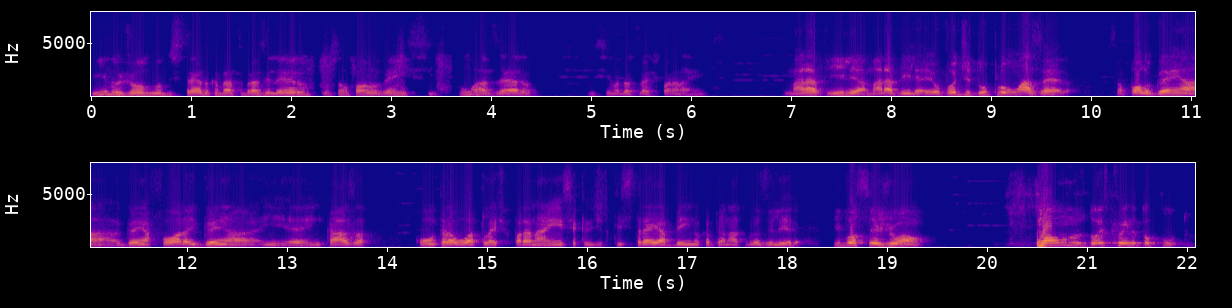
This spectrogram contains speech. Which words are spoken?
E no jogo de estreia do Campeonato Brasileiro, o São Paulo vence 1 a 0 em cima do Atlético Paranaense. Maravilha, maravilha. Eu vou de duplo 1 a 0. São Paulo ganha, ganha fora e ganha em, é, em casa contra o Atlético Paranaense. Acredito que estreia bem no Campeonato Brasileiro. E você, João? Um a um nos dois que eu ainda tô puto.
